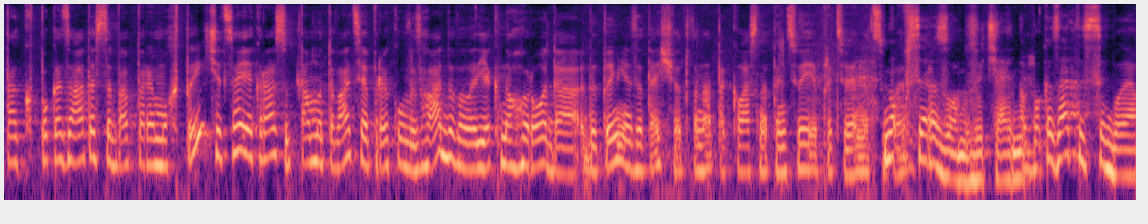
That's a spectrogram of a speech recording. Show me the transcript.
так показати себе, перемогти? Чи це якраз та мотивація, про яку ви згадували, як нагорода дитині за те, що от вона так класно танцює і працює над собою? Ну, все разом, звичайно, показати себе,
